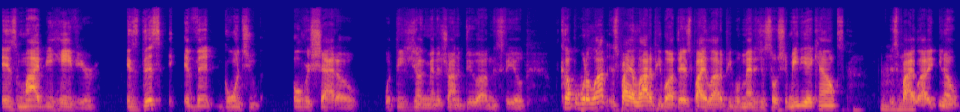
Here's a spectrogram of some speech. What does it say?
is my behavior, is this event going to overshadow what these young men are trying to do out in this field? Coupled with a lot, it's probably a lot of people out there. It's probably a lot of people managing social media accounts. Mm-hmm. There's probably a lot of, you know,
